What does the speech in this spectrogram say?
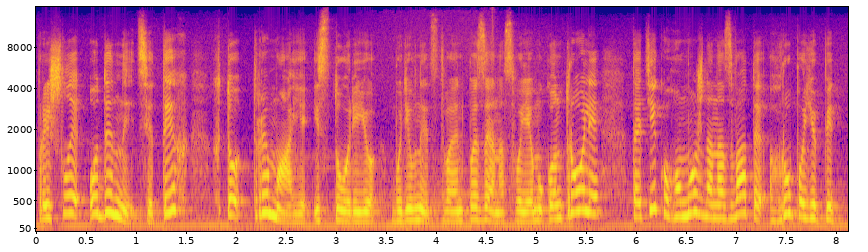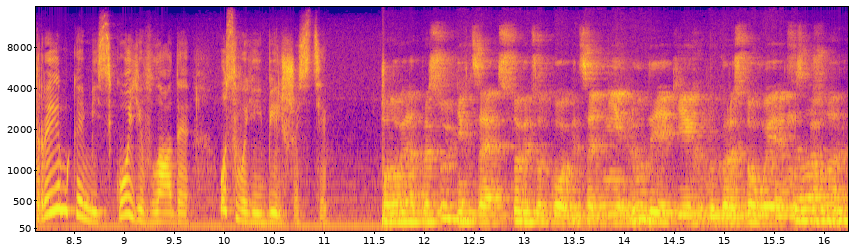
прийшли одиниці тих, хто тримає історію будівництва НПЗ на своєму контролі, та ті, кого можна назвати групою підтримки міської влади у своїй більшості. Половина присутніх це 100% підсадні люди, яких використовує міська влада.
